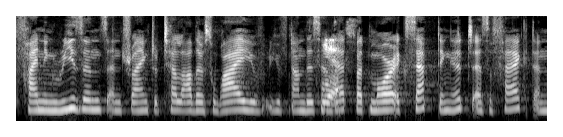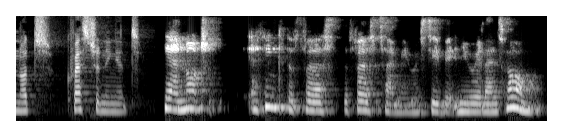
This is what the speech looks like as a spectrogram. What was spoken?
finding reasons and trying to tell others why you've, you've done this and yes. that, but more accepting it as a fact and not questioning it. Yeah, not. I think the first the first time you receive it and you realize, oh,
